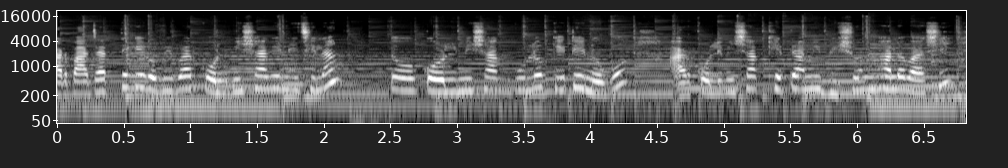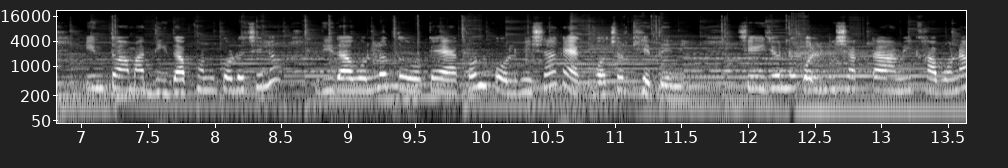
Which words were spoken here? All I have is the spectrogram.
আর বাজার থেকে রবিবার কলমি শাক এনেছিলাম, তো কলমি শাকগুলো কেটে নেব। আর কলমি শাক খেতে আমি ভীষণ ভালোবাসি, কিন্তু আমার দিদা ফোন করেছিল দিদা বলল তোকে এখন কলমি শাক এক বছর খেতে নি। সেই জন্য কলমি শাকটা আমি খাব না,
